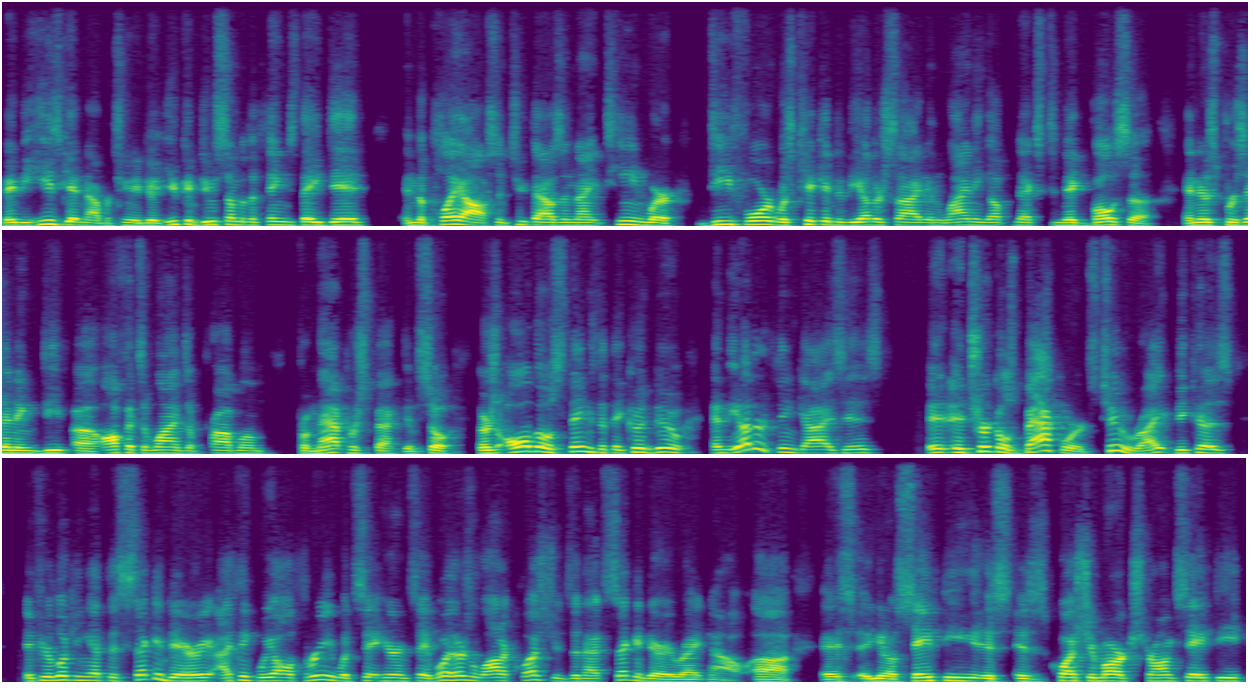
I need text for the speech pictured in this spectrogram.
maybe he's getting an opportunity to do it. You can do some of the things they did in the playoffs in 2019, where Dee Ford was kicking to the other side and lining up next to Nick Bosa, and is presenting deep uh, offensive lines a problem from that perspective. So there's all those things that they couldn't do. And the other thing, guys, is it, it trickles backwards too, right? Because if you're looking at the secondary, I think we all three would sit here and say, "Boy, there's a lot of questions in that secondary right now." Uh, you know, safety is is question mark, strong safety.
